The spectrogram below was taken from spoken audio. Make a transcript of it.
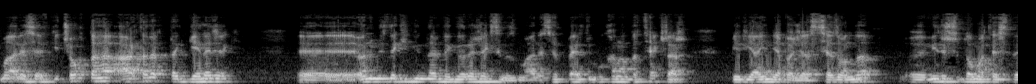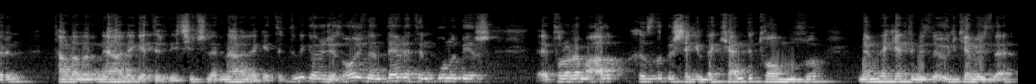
Maalesef ki çok daha artarak da gelecek. Ee, önümüzdeki günlerde göreceksiniz maalesef. Belki bu kanalda tekrar bir yayın yapacağız sezonda. Ee, virüslü domateslerin tarlaları ne hale getirdiği, çiftçileri ne hale getirdiğini göreceğiz. O yüzden devletin bunu bir e, programa alıp hızlı bir şekilde kendi tohumumuzu memleketimizde, ülkemizde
